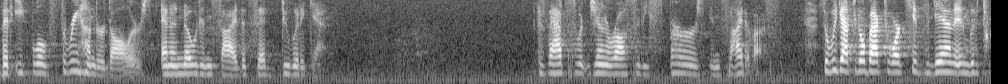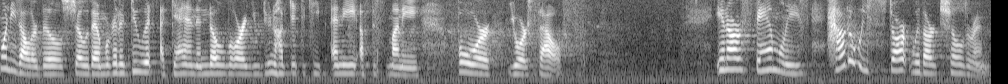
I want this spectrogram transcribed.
that equaled $300 and a note inside that said, Do it again. Because that's what generosity spurs inside of us. So we got to go back to our kids again and with $20 bills show them we're going to do it again. And no, Laura, you do not get to keep any of this money for yourself. In our families, how do we start with our children,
